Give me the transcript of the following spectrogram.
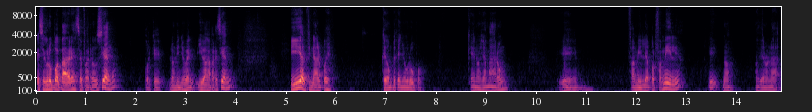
ese grupo de padres se fue reduciendo porque los niños iban apareciendo. Y al final, pues, quedó un pequeño grupo que nos llamaron eh, familia por familia y nos, nos dieron la,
